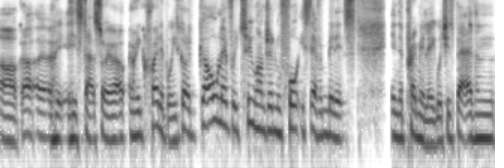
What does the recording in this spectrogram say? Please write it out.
are uh, uh, his stats sorry are, are, incredible. He's got a goal every 247 minutes in the Premier League, which is better than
